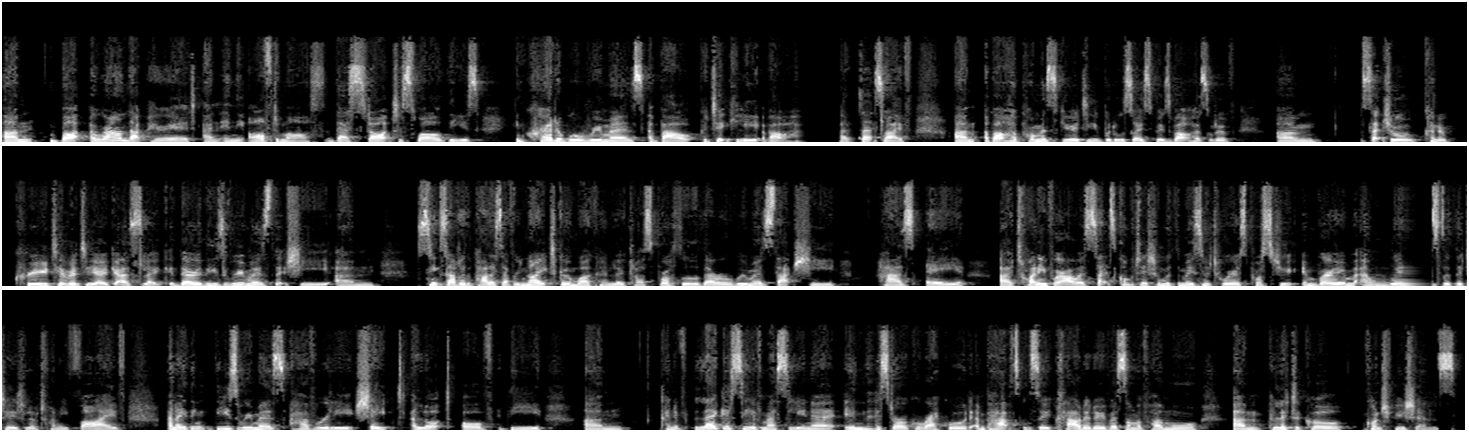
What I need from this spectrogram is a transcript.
Um, but around that period and in the aftermath, there start to swell these incredible rumors about, particularly about her sex life, um, about her promiscuity, but also, I suppose, about her sort of um, sexual kind of creativity, I guess. Like there are these rumors that she um, sneaks out of the palace every night to go and work in a low class brothel. There are rumors that she has a 24 hour sex competition with the most notorious prostitute in Rome and wins with a total of 25. And I think these rumors have really shaped a lot of the um, kind of legacy of Messalina in the historical record and perhaps also clouded over some of her more um, political contributions.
